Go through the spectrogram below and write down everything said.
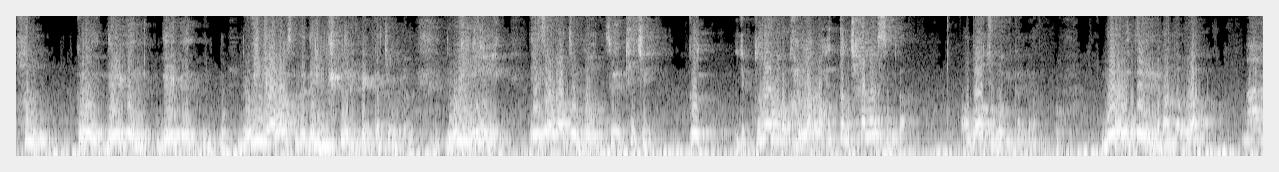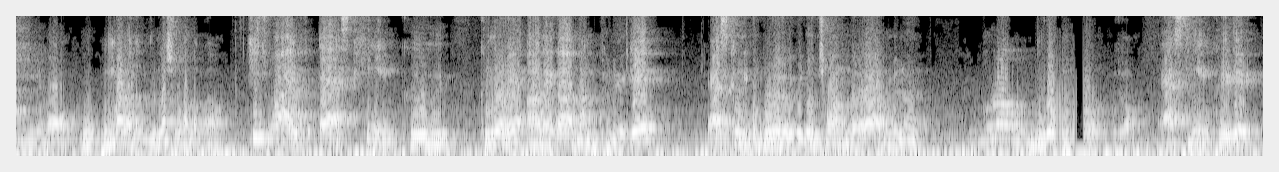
한 그 늙은 늙은 노- 노인이라고 했습니다. 늙은이라니까 좀 그런 노인이 is about to go to kitchen. 그 이제 부엌으로 가려고 했던 참이었습니다. about to go니까요. 뭐 때문에 간다고요? 마시려. 어, 뭐, 목 말라서 물 마시러 간다고요. His wife asked him 그 그녀의 아내가 남편에게 ask는 이거 뭐예요? 이거 요청하는 거예요? 아니면은 물어보. 물어본 거 그죠? asking 그에게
